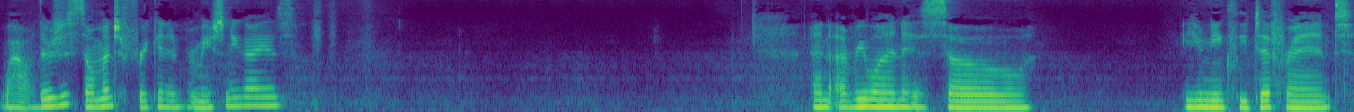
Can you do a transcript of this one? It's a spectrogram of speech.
Wow, there's just so much freaking information, you guys. And everyone is so uniquely different.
